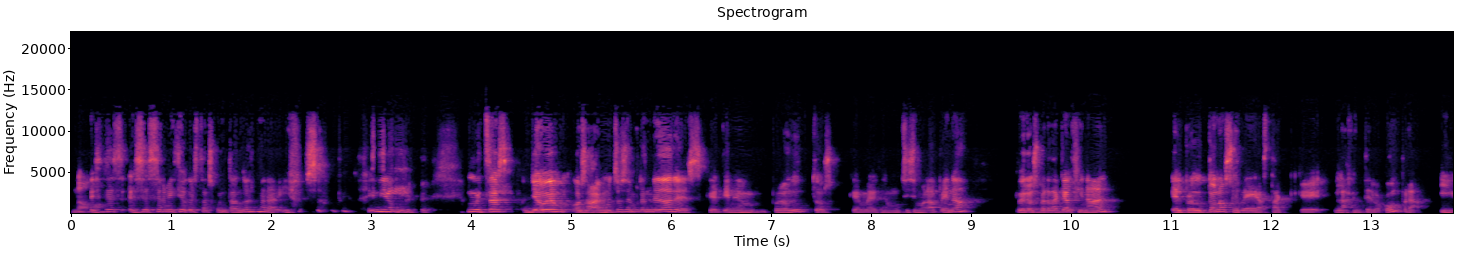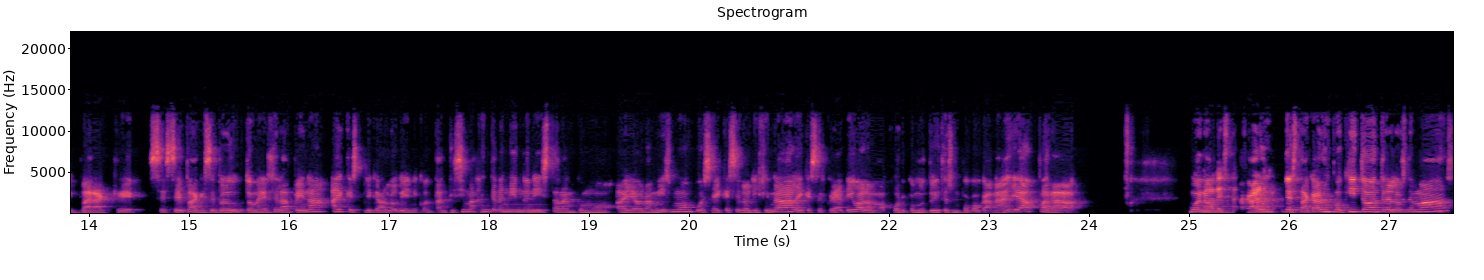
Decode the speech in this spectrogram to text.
No. ese servicio que estás contando es maravilloso, porque muchas, yo veo, o sea, hay muchos emprendedores que tienen productos que merecen muchísimo la pena, pero es verdad que al final el producto no se ve hasta que la gente lo compra. Y para que se sepa que ese producto merece la pena, hay que explicarlo bien. Y con tantísima gente vendiendo en Instagram como hay ahora mismo, pues hay que ser original, hay que ser creativo, a lo mejor, como tú dices, un poco canalla para, bueno, destacar un, destacar un poquito entre los demás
